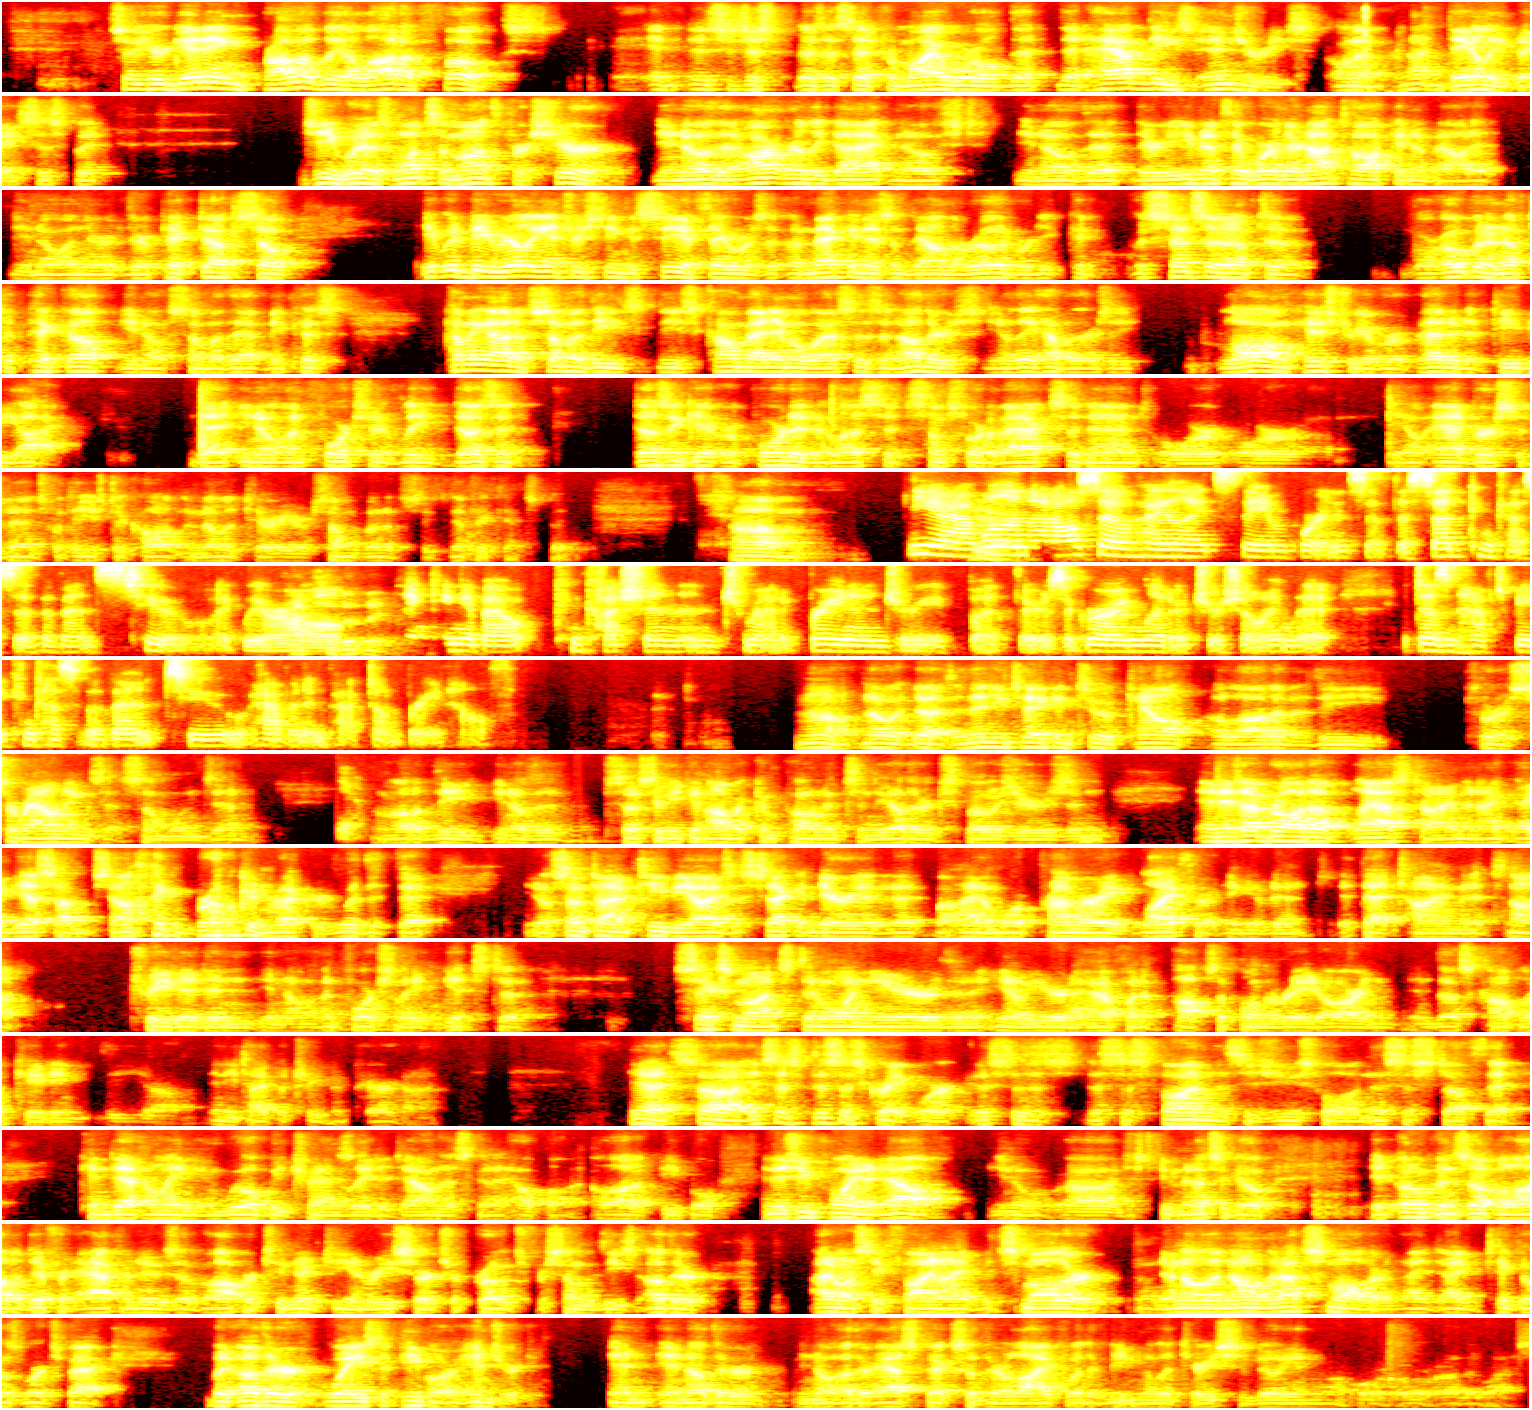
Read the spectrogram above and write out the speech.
So you're getting probably a lot of folks, and this is just as I said from my world that that have these injuries on a not daily basis, but gee whiz, once a month for sure. You know that aren't really diagnosed. You know that they're even if they were, they're not talking about it you know, and they're they're picked up. So it would be really interesting to see if there was a mechanism down the road where you could was sensitive enough to or open enough to pick up, you know, some of that because coming out of some of these these combat MOSs and others, you know, they have there's a long history of repetitive TBI that you know unfortunately doesn't doesn't get reported unless it's some sort of accident or or you know adverse events, what they used to call it in the military, or something of significance. But um, yeah, well, and that also highlights the importance of the subconcussive events too. Like we are all thinking about concussion and traumatic brain injury, but there's a growing literature showing that it doesn't have to be a concussive event to have an impact on brain health. No, no, it does. And then you take into account a lot of the sort of surroundings that someone's in. Yeah. A lot of the, you know, the socioeconomic components and the other exposures. And and as I brought up last time, and I, I guess I'm sound like a broken record with it, that you know, sometimes TBI is a secondary event behind a more primary life-threatening event at that time, and it's not treated. And you know, unfortunately, it gets to six months, then one year, then you know, a year and a half when it pops up on the radar, and, and thus complicating the uh, any type of treatment paradigm. Yeah, it's uh, it's just this is great work. This is this is fun. This is useful, and this is stuff that can definitely and will be translated down. That's going to help a, a lot of people. And as you pointed out, you know, uh, just a few minutes ago, it opens up a lot of different avenues of opportunity and research approach for some of these other, I don't want to say finite, but smaller. No, no, no, they're not smaller. I, I take those words back. but other ways that people are injured in, in other, you know, other aspects of their life, whether it be military, civilian, or, or, or otherwise.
